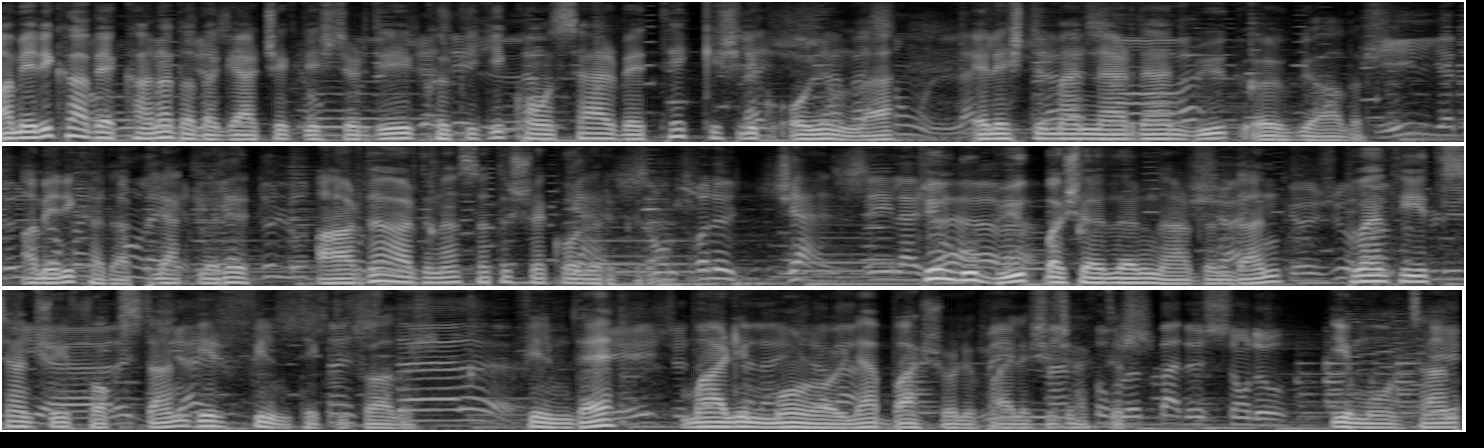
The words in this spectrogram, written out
Amerika ve Kanada'da gerçekleştirdiği 42 konser ve tek kişilik oyunla eleştirmenlerden büyük övgü alır. Amerika'da plakları ardı ardına satış rekorları kırar. Tüm bu büyük başarıların ardından 20th Century Fox'tan bir film teklifi alır. Filmde Marilyn Monroe ile başrolü paylaşacaktır. Yves Montand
